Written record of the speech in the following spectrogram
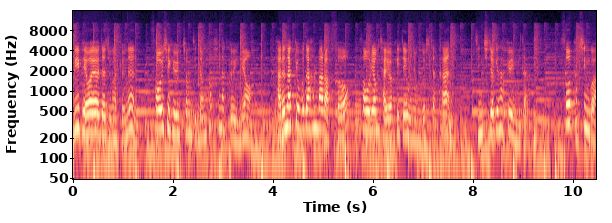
우리 배화여자 중학교는 서울시 교육청 지정 혁신학교이며 다른 학교보다 한 발 앞서 서울형 자유학기제 운영도 시작한 진취적인 학교입니다. 수업 혁신과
